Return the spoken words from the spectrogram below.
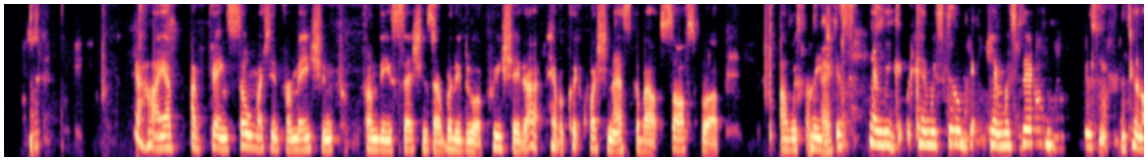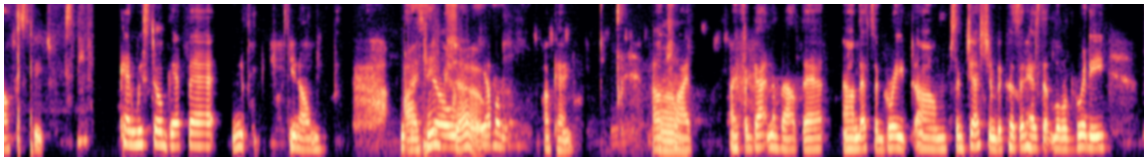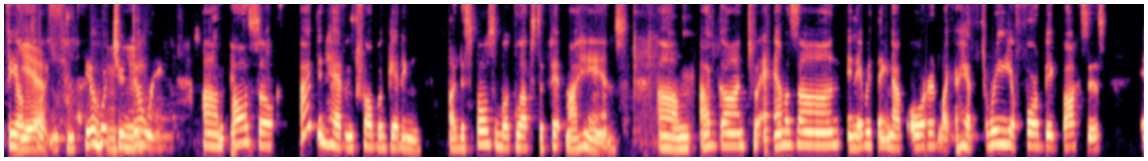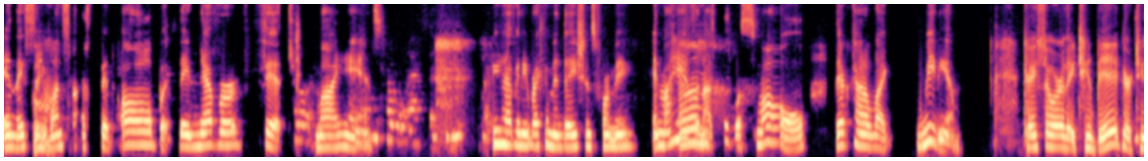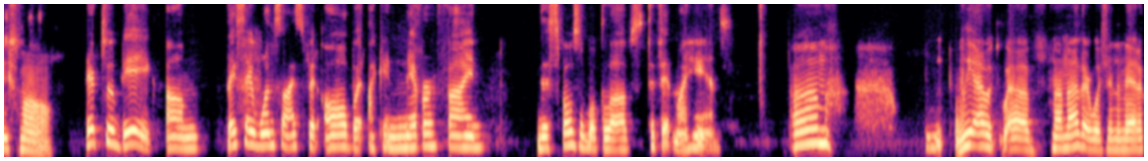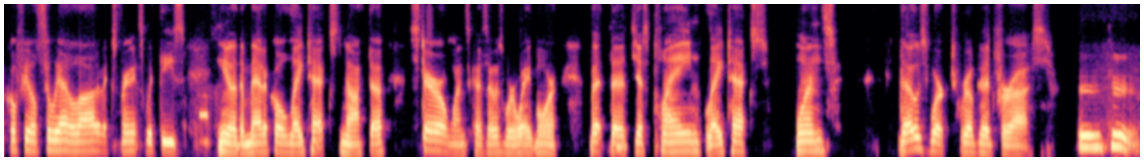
Yeah, hi. I've, I've gained so much information f- from these sessions. I really do appreciate it. I have a quick question to ask about soft scrub uh, with bleach. Okay. Is, can we can we still get can we still excuse me? I turn off the speech. Can we still get that? You know, I think so. available? Okay, I'll Um, try. I've forgotten about that. Um, that's a great um, suggestion because it has that little gritty feel to it. You can feel what you're Mhm. doing. Um, also, I've been having trouble getting uh, disposable gloves to fit my hands. Um, I've gone to Amazon and everything I've ordered, like I have three or four big boxes, and they say one size fit all, but they never fit my hands. Do you have any recommendations for me? And my hands Um, are not super small; they're kind of like medium. Okay, so are they too big or too small? They're too big. Um, they say one size fit all, but I can never find disposable gloves to fit my hands. Um, we have uh, my mother was in the medical field, so we had a lot of experience with these, you know, the medical latex, not the sterile ones because those were way more, but the just plain latex ones, those worked real good for us. Hmm.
